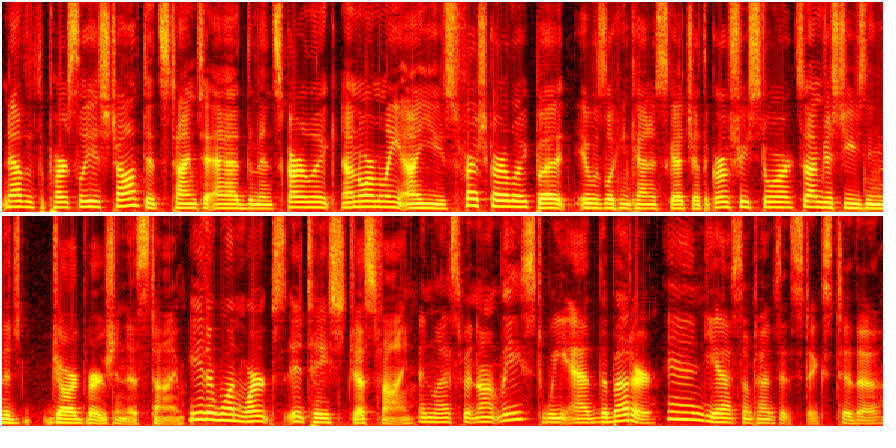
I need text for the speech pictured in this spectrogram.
Now that the parsley is chopped, it's time to add the minced garlic. Now normally I use fresh garlic, but it was looking kind of sketch at the grocery store, so I'm just using the jarred version this time. Either one works, it tastes just fine. And last but not least, we add the butter. And yeah, sometimes it sticks to the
